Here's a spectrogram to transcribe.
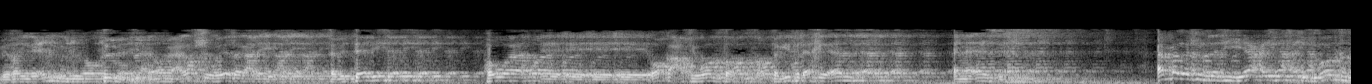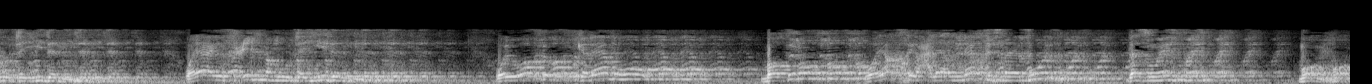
بغير علم بباطنه يعني هو ما يعرفش هو يقدر على إيه. فبالتالي هو إيه إيه إيه وقع في ورطه فجه في الآخر قال أنا آسف. الرجل الذي يعرف قدراته جيدا ويعرف علمه جيدا ويوافق كلامه باطنه ويقدر على أن ينفذ ما يقول. ده اسمه إيه؟ مؤمن.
